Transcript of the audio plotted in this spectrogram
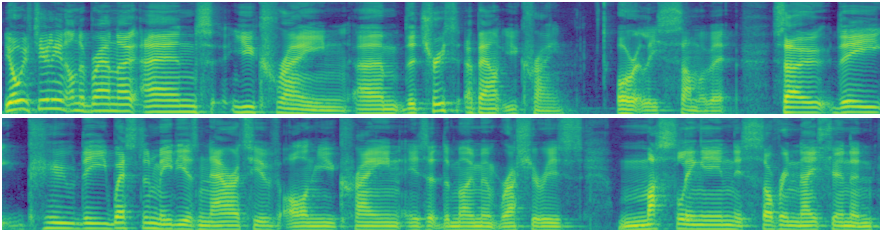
You're with Julian on the Brown Note and Ukraine. Um, the truth about Ukraine, or at least some of it. So the the Western media's narrative on Ukraine is at the moment Russia is muscling in this sovereign nation and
